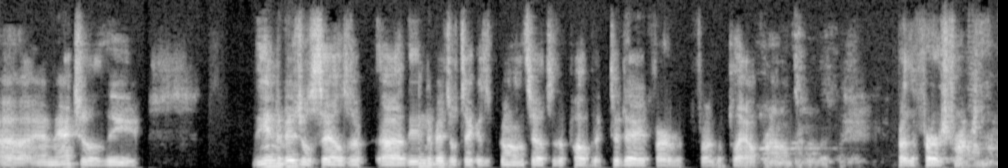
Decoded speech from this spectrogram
uh, and actually the the individual sales, uh, the individual tickets have gone on sale to the public today for for the playoff rounds for the, for the first round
